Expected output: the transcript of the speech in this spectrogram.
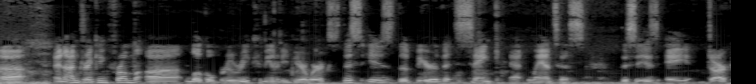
Uh, and I'm drinking from uh, local brewery, Community Beer Works. This is the beer that sank Atlantis. This is a dark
